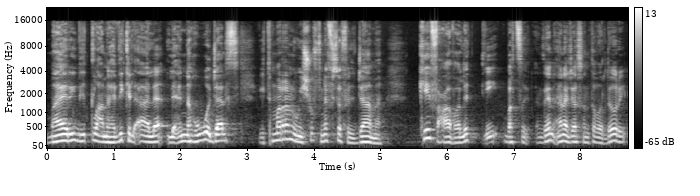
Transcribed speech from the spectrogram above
ما يريد يطلع من هذيك الآلة لأنه هو جالس يتمرن ويشوف نفسه في الجامة كيف عضلتي بتصير؟ زين أنا جالس أنتظر دوري.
